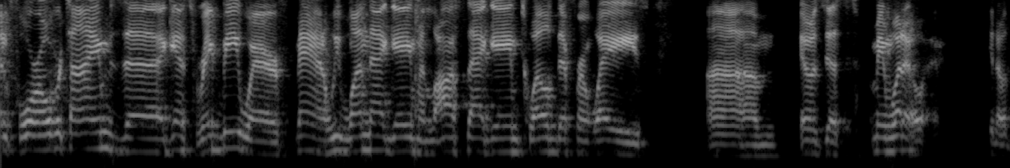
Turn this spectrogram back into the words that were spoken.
then four overtimes uh, against Rigby, where man, we won that game and lost that game twelve different ways. Um, it was just, I mean, what a you know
